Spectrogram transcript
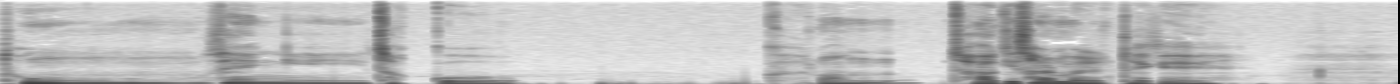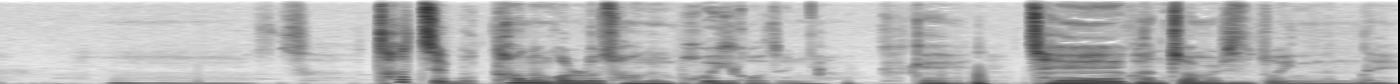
동생이 자꾸 그런 자기 삶을 되게 음, 찾지 못하는 걸로 저는 보이거든요. 그게 제 관점일 수도 있는데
